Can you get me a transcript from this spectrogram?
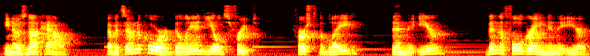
he knows not how. Of its own accord, the land yields fruit. First the blade, then the ear, then the full grain in the ear.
